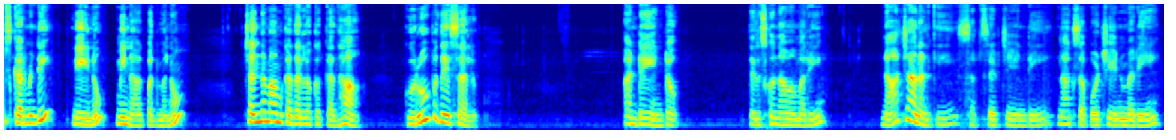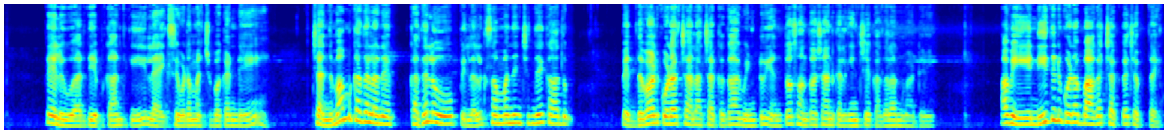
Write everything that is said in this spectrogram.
నమస్కారం అండి. నేను మీ నాగపద్మను. చందమామ కథల్లో ఒక కథ గురూపదేశాలు అంటే ఏంటో తెలుసుకుందామా మరి? నా ఛానల్కి సబ్స్క్రైబ్ చేయండి నాకు సపోర్ట్ చేయండి మరి. తెలుగు వారి దీపకాంత్కి లైక్స్ ఇవ్వడం మర్చిపోకండి. చందమామ కథలు అనే కథలు పిల్లలకు సంబంధించిందే కాదు. పెద్దవాళ్ళు కూడా చాలా చక్కగా వింటూ ఎంతో సంతోషాన్ని కలిగించే కథలు అన్నమాట ఇవి. అవి నీతిని కూడా బాగా చక్కగా చెప్తాయి.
